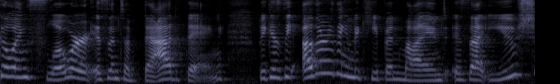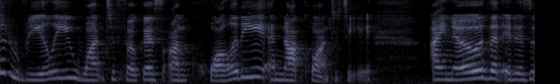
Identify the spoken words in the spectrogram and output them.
going slower isn't a bad thing because the other thing to keep in mind is that you should really want to focus on quality and not quantity. I know that it is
